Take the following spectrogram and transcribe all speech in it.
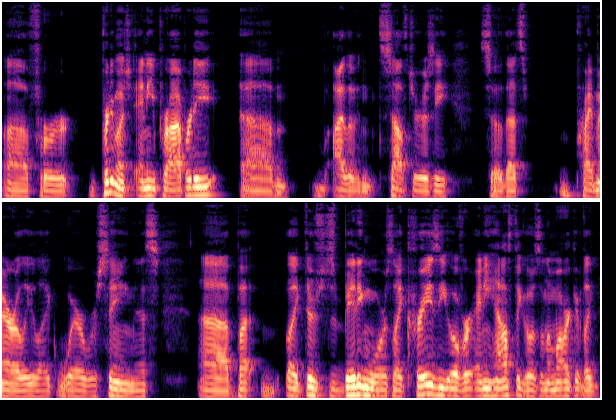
uh, for pretty much any property. Um, I live in South Jersey, so that's primarily like where we're seeing this. Uh, but like, there's just bidding wars like crazy over any house that goes on the market. Like,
